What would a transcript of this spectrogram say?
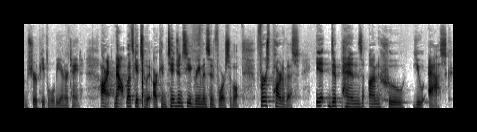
I'm sure people will be entertained. All right, now let's get to it. Are contingency agreements enforceable? First part of this it depends on who you ask.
